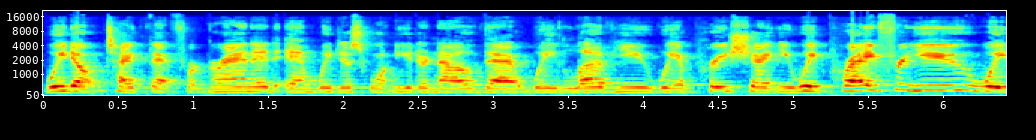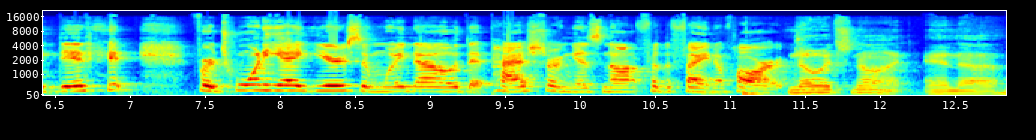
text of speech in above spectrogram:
We don't take that for granted, and we just want you to know that we love you, we appreciate you, we pray for you. We did it for 28 years, and we know that pastoring is not for the faint of heart. No, it's not. And, uh,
